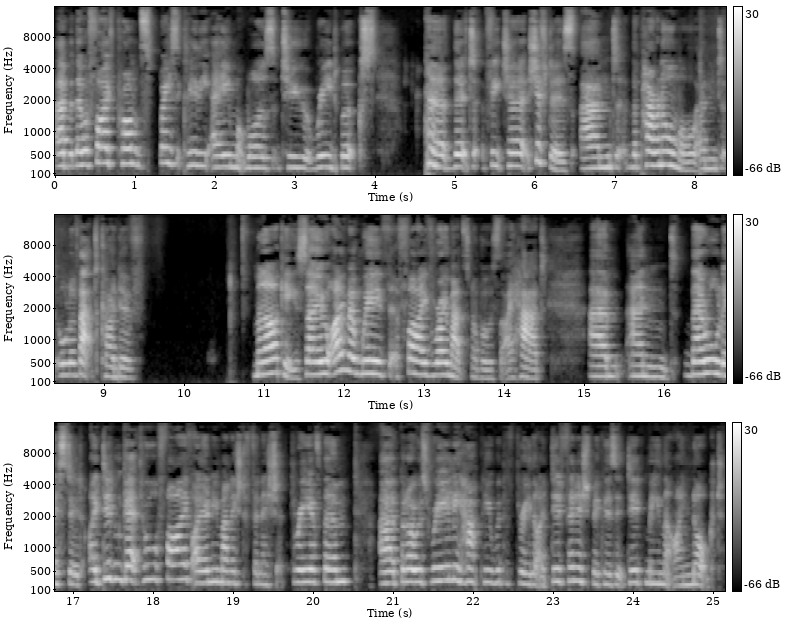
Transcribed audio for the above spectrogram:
Uh, but there were five prompts. Basically, the aim was to read books that feature shifters and the paranormal and all of that kind of malarkey. So I went with five romance novels that I had um, and they're all listed. I didn't get through all five. I only managed to finish three of them. Uh, but I was really happy with the three that I did finish because it did mean that I knocked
